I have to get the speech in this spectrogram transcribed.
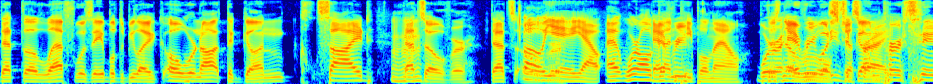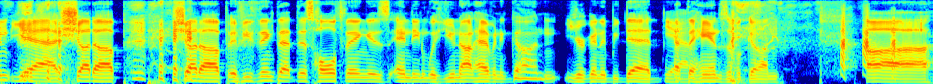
that the left was able to be like, "Oh, we're not the gun side." That's over. That's Mm-hmm. Oh over. yeah, yeah. Uh, we're all gun people now. There's no everybody's rules, a just gun right. person. Yeah, shut up. shut up. If you think that this whole thing is ending with you not having a gun, you're going to be dead Yeah. at the hands of a gun. uh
